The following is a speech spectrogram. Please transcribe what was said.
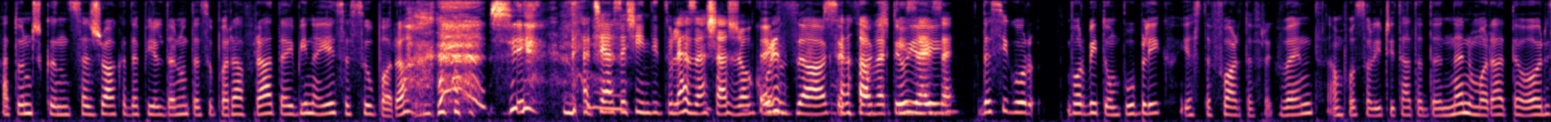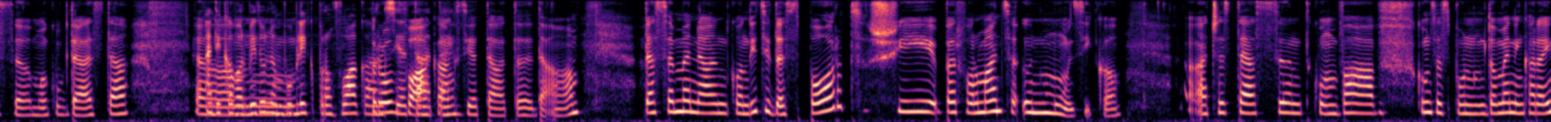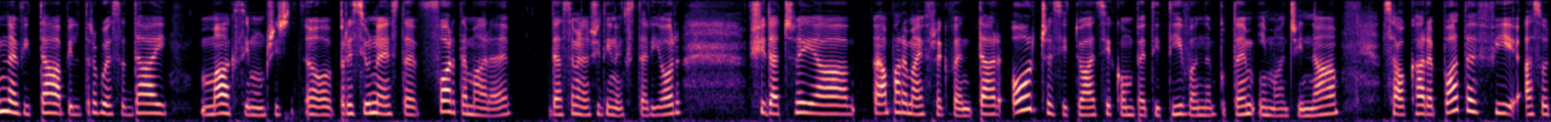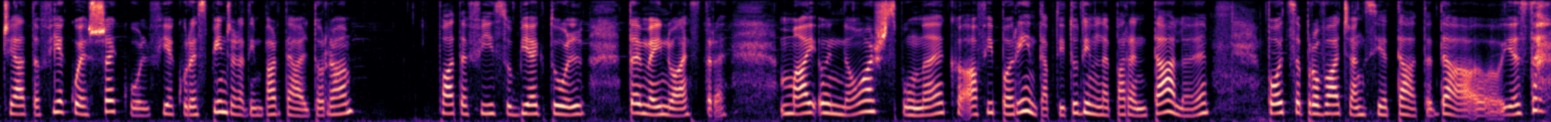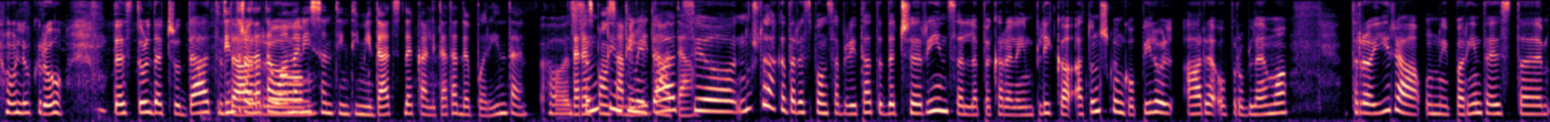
Atunci când se joacă de pildă, nu te supăra, frate, ei bine, ei se supără. și de aceea se și intitulează așa jocul. Exact, exact. Știu, ei, desigur, Vorbit în public este foarte frecvent. Am fost solicitată de nenumărate ori să mă ocup de asta. Adică vorbitul în public provoacă anxietate. Provoacă anxietate, da. De asemenea, în condiții de sport și performanță în muzică. Acestea sunt cumva, cum să spun, domenii în care inevitabil trebuie să dai maximum și uh, presiunea este foarte mare, de asemenea și din exterior și de aceea apare mai frecvent. Dar orice situație competitivă ne putem imagina sau care poate fi asociată fie cu eșecul, fie cu respingerea din partea altora, poate fi subiectul temei noastre. Mai în nou aș spune că a fi părinte, aptitudinile parentale pot să provoace anxietate. Da, este un lucru destul de ciudat. Dintr-o dar, dată oamenii uh, sunt intimidați de calitatea de părinte? Uh, de responsabilitatea? Uh, nu știu dacă de responsabilitate, de cerințele pe care le implică atunci când copilul are o problemă. Trăirea unui părinte este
